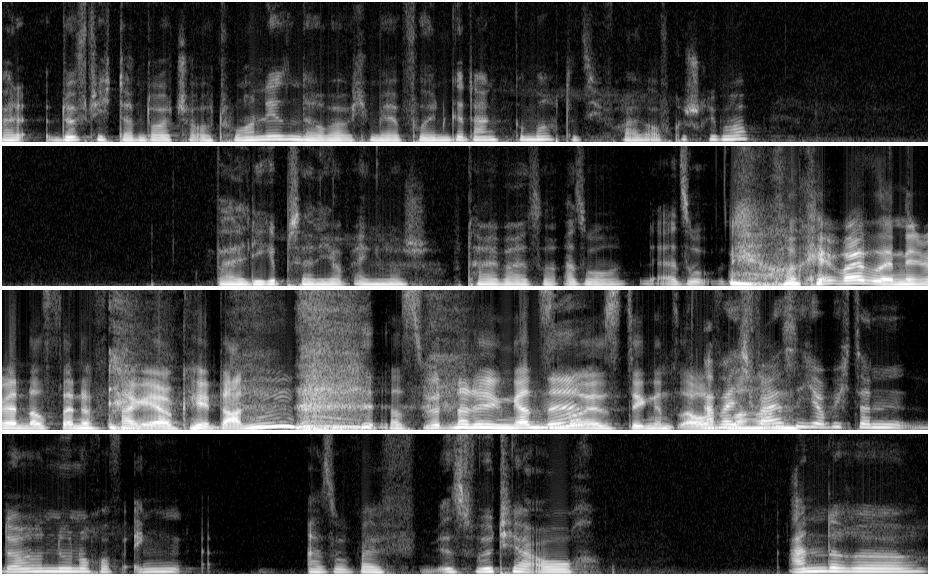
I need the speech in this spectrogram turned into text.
Weil dürfte ich dann deutsche Autoren lesen? Darüber habe ich mir ja vorhin Gedanken gemacht, als ich die Frage aufgeschrieben habe. Weil die gibt es ja nicht auf Englisch, teilweise. Also, also Okay, weiß ich nicht, wenn das deine Frage ist. Ja, okay, dann, das wird natürlich ein ganz Ne? neues Ding ins Aufmachen. aber ich weiß nicht, ob ich dann da nur noch auf Englisch. Also, weil es wird ja auch andere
